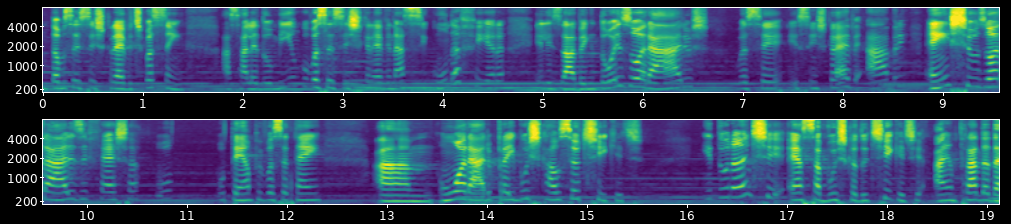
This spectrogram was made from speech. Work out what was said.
Então você se inscreve, tipo assim, a sala é domingo, você se inscreve na segunda-feira, eles abrem dois horários você se inscreve, abre, enche os horários e fecha o, o tempo e você tem um, um horário para ir buscar o seu ticket. E durante essa busca do ticket, a entrada da,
